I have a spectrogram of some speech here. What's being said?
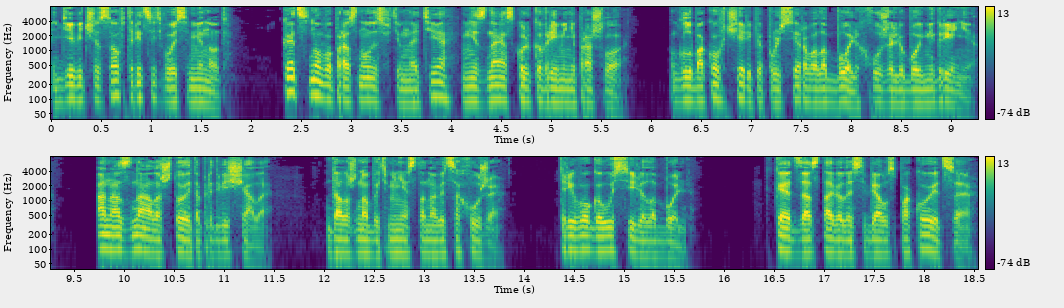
Девять часов тридцать восемь минут. Кэт снова проснулась в темноте, не зная, сколько времени прошло. Глубоко в черепе пульсировала боль, хуже любой мигрени. Она знала, что это предвещало. Должно быть, мне становится хуже. Тревога усилила боль. Кэт заставила себя успокоиться,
